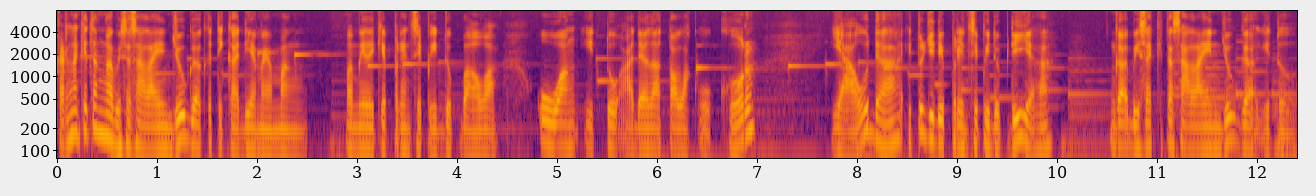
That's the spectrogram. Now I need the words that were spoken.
karena kita nggak bisa salahin juga ketika dia memang memiliki prinsip hidup bahwa uang itu adalah tolak ukur. Ya udah, itu jadi prinsip hidup dia. Nggak bisa kita salahin juga gitu.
